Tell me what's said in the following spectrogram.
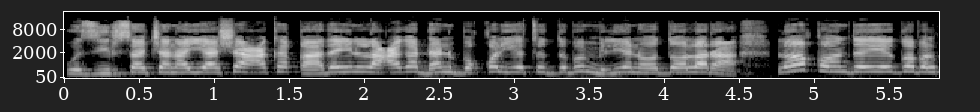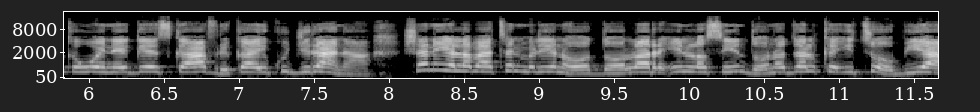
Wasiir sajan ayaa shaaca ka qaaday in lacaga dhan boqol iyo toddoba milyan oo dollara loo qoondeeyay gobolka weyn ee geeska afrika ay ku jiraan shan iyo labaatan milyan oo dollar in la siin doono dalka etoobiya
